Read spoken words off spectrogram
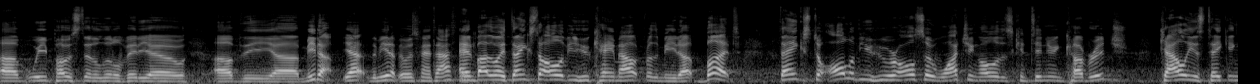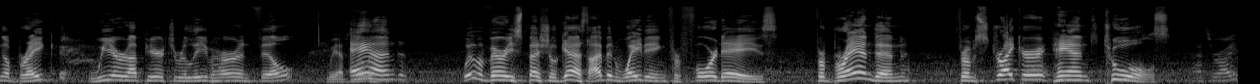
um, we posted a little video of the uh, meetup. Yeah, the meetup, it was fantastic. And by the way, thanks to all of you who came out for the meetup, but thanks to all of you who are also watching all of this continuing coverage. Cali is taking a break. We are up here to relieve her and Phil. We absolutely- and we have a very special guest. I've been waiting for four days for Brandon from Striker Hand Tools. That's right.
